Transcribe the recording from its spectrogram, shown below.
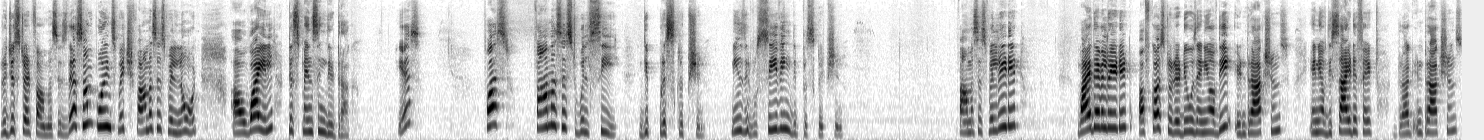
registered pharmacist. There are some points which pharmacists will note uh, while dispensing the drug. Yes. First, pharmacist will see the prescription, means the receiving the prescription. Pharmacist will read it. Why they will read it? Of course, to reduce any of the interactions, any of the side effect drug interactions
